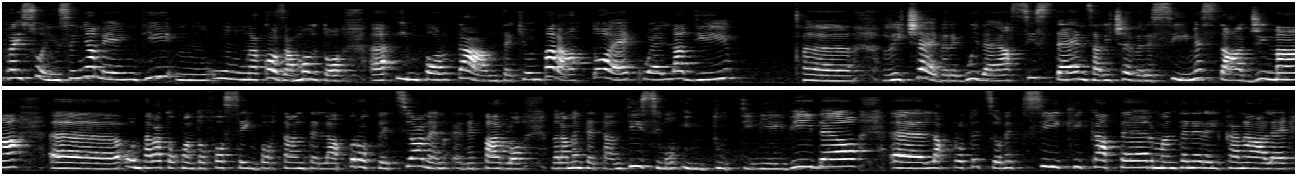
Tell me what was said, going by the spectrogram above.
tra i suoi insegnamenti mh, una cosa molto eh, importante che ho imparato è quella di eh, ricevere guida e assistenza, ricevere sì messaggi, ma eh, ho imparato quanto fosse importante la protezione e ne parlo veramente tantissimo in tutti i miei video, eh, la protezione psichica per mantenere il canale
